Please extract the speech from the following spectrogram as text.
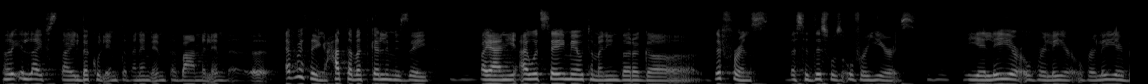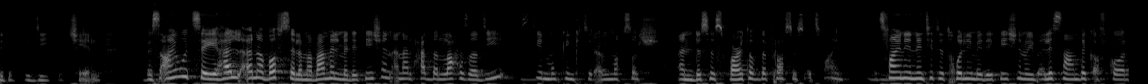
طريق ال lifestyle باكل إمتى بنام إمتى بعمل إمتى everything. حتى بتكلم إزاي؟ فيعني I would say 180 درجة difference بس this was over years هي layer over layer over layer بتبتدي تتشال بس I would say هل أنا بفصل لما بعمل meditation أنا لحد اللحظة دي still ممكن كتير قوي ما افصلش and this is part of the process it's fine it's fine ان انت تدخلي meditation ويبقى لسه عندك افكار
